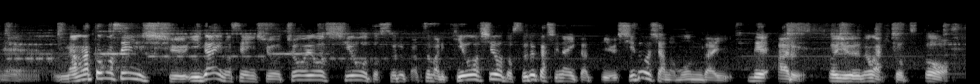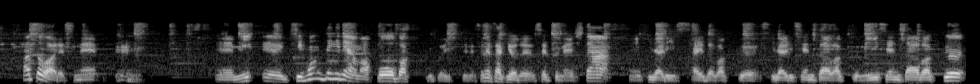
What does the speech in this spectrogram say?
えー、長友選手以外の選手を重用しようとするか、つまり起用しようとするかしないかっていう指導者の問題であるというのが一つと、あとはですね、えーみえー、基本的にはまあ4バックといってですね、先ほど説明した、え、左サイドバック、左センターバック、右センターバック、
